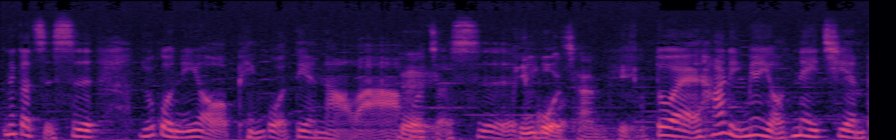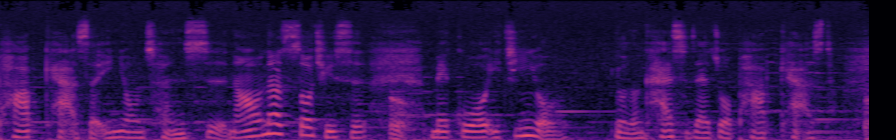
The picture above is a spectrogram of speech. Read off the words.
那个只是如果你有苹果电脑啊，或者是苹果产品，对，它里面有内建 podcast 的应用程式，然后那时候其实美国已经有有人开始在做 podcast，、uh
